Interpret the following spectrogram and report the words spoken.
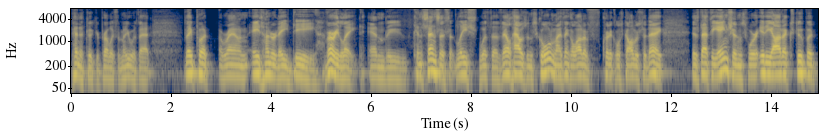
Pentateuch, you're probably familiar with that they put around 800 AD, very late. And the consensus, at least with the Wellhausen school, and I think a lot of critical scholars today, is that the ancients were idiotic, stupid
